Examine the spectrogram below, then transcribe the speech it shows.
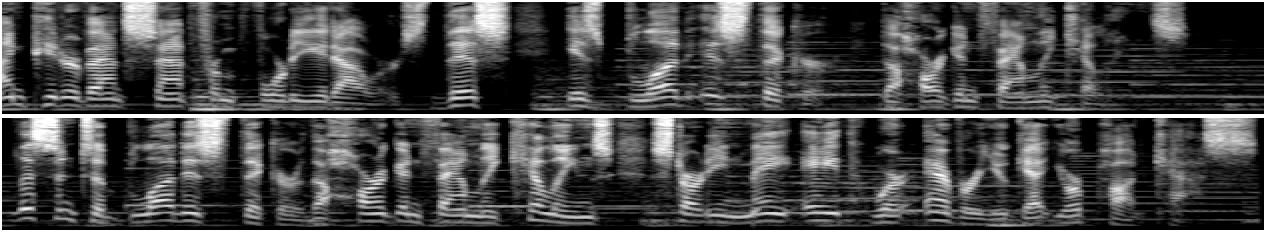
I'm Peter Van Sant from 48 Hours. This is Blood is Thicker The Hargan Family Killings. Listen to Blood is Thicker The Hargan Family Killings starting May 8th, wherever you get your podcasts.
